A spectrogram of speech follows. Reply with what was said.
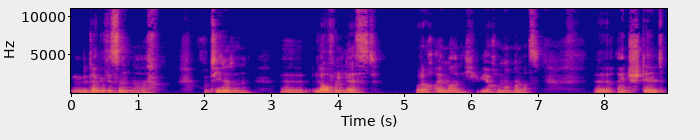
mit einer gewissen äh, Routine dann äh, laufen lässt oder auch einmalig, wie auch immer man das äh, einstellt.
